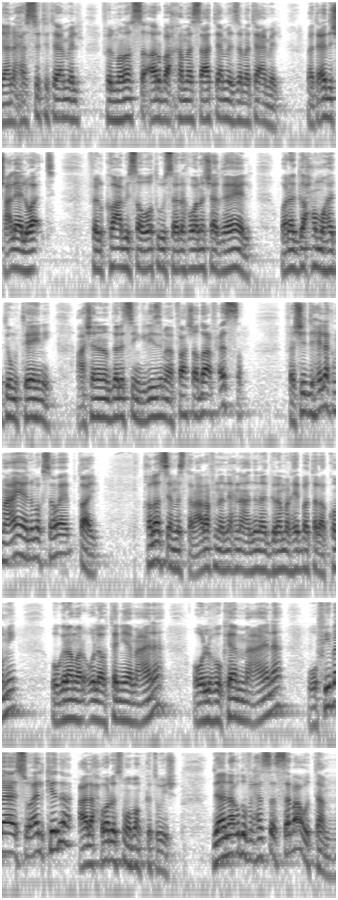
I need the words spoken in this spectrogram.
يعني حصتي تعمل في المنصة أربع خمس ساعات تعمل زي ما تعمل. ما تعدش عليا الوقت. في القاعة بيصوتوا ويصرخوا وأنا شغال. وأرجعهم وأهديهم تاني. عشان أنا مدرس إنجليزي ما ينفعش أضيع في حصة. فشد حيلك معايا ينوبك ثواب. طيب خلاص يا مستر عرفنا إن إحنا عندنا ال grammar هيبقى تراكمي و grammar أولى وثانيه معانا وال vocab معانا وفي بقى سؤال كده على حوار اسمه punctuation ده هناخده في الحصة السابعة والثامنة.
